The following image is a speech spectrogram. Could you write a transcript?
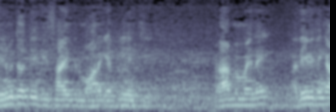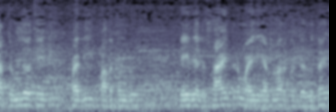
ఎనిమిదో తేదీ సాయంత్రం ఆరు గంటల నుంచి ప్రారంభమైనాయి. అదేవిధంగా తొమ్మిదో తేదీ పది పదకొండు తేదీలు సాయంత్రం ఐదు గంటల వరకు జరుగుతాయి.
